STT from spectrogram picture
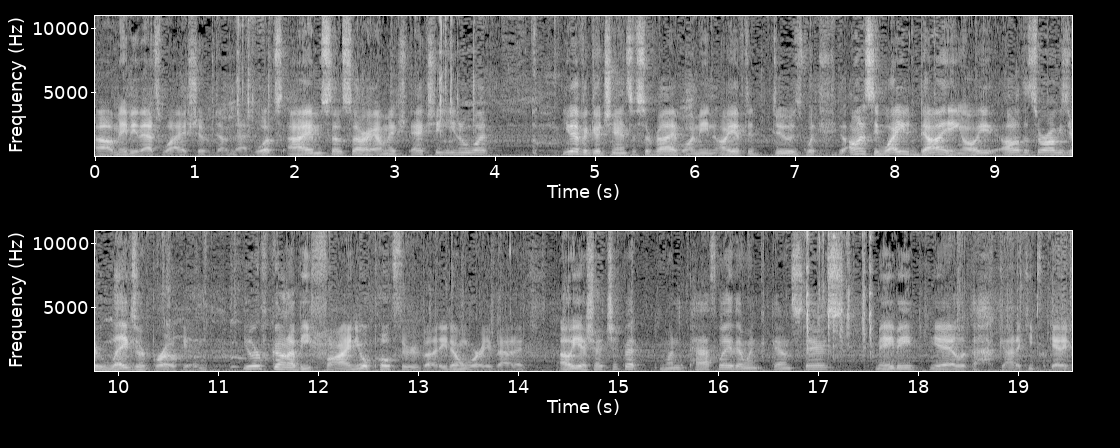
oh, maybe that's why I should have done that. Whoops, I'm so sorry. I'll make Actually, you know what? you have a good chance of survival. I mean, all you have to do is wait. Honestly, why are you dying? All you, all that's wrong is your legs are broken. You're gonna be fine. You'll pull through, buddy. Don't worry about it. Oh yeah, should I check that one pathway that went downstairs? Maybe? Yeah, look, oh, God, I keep forgetting.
